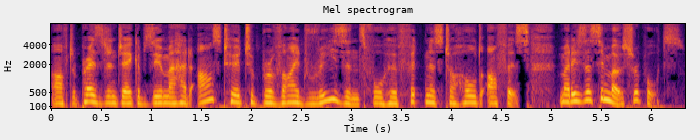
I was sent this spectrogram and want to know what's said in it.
after President Jacob Zuma had asked her to provide reasons for her fitness to hold office. Marisa Simos reports.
